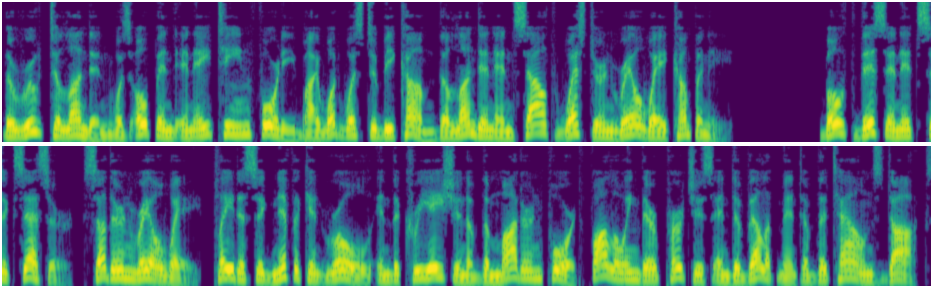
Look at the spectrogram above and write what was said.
The route to London was opened in 1840 by what was to become the London and South Western Railway Company. Both this and its successor, Southern Railway, played a significant role in the creation of the modern port following their purchase and development of the town's docks.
